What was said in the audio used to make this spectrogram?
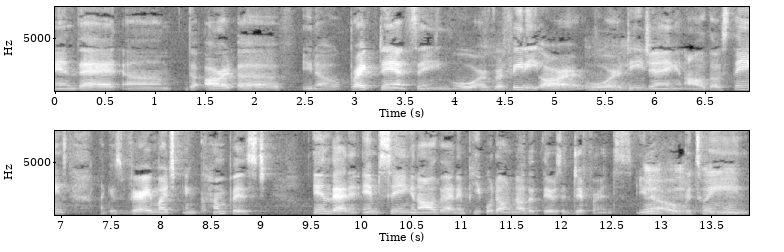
and that um, the art of you know break dancing or mm-hmm. graffiti art or mm-hmm. DJing and all those things like it's very much encompassed in that and emceeing and all that and people don't know that there's a difference you know mm-hmm. between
